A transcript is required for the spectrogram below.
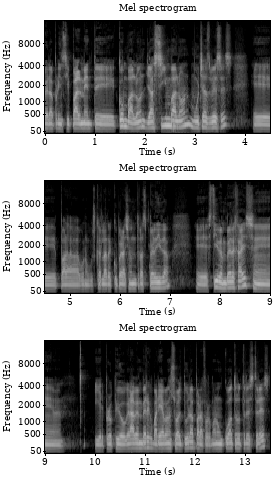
era principalmente con balón, ya sin balón muchas veces, eh, para bueno, buscar la recuperación tras pérdida. Eh, Steven Berghuis y el propio Gravenberg variaban su altura para formar un 4-3-3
